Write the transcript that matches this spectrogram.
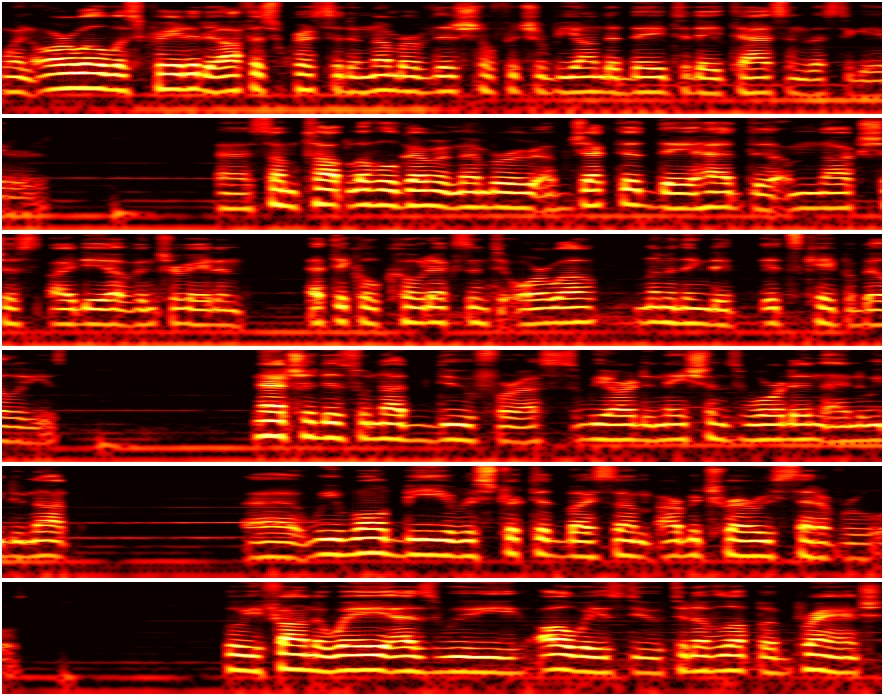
When Orwell was created, the office requested a number of additional features beyond the day-to-day task investigators. Uh, some top-level government member objected. They had the obnoxious idea of integrating ethical codex into Orwell, limiting the, its capabilities. Naturally, this would not do for us. We are the nation's warden, and we do not. Uh, we won't be restricted by some arbitrary set of rules. So we found a way, as we always do, to develop a branch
